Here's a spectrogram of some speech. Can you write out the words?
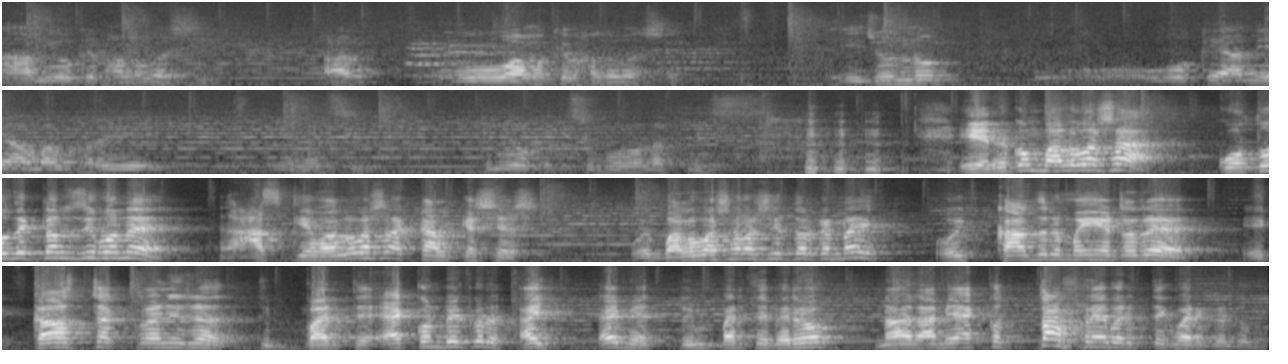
আমি ওকে ভালোবাসি। আর ও আমাকে ভালোবাসে। এই জন্য ওকে আমি আমার ঘরে এনেছি। তুমি ওকে কিছু বলো না প্লিজ এরকম ভালোবাসা? কত দেখলাম জীবনে? আজকে ভালোবাসা কালকে শেষ। ওই ভালোবাসাবাসির দরকার নাই ওই কাজের মাইয়াটারে এই কাজ চাকরানিরা তুই বাড়িতে এখন বের করে এই এই মেয়ে তুমি বাড়িতে বের হও নাহলে আমি এখন তাফরে বাড়িতে থেকে করে দেবো।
